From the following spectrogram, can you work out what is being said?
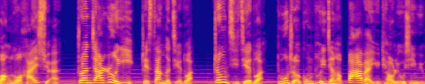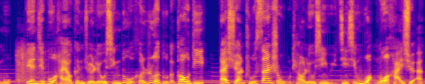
网络海选、专家热议这三个阶段。征集阶段，读者共推荐了八百余条流行语目，编辑部还要根据流行度和热度的高低来选出三十五条流行语进行网络海选。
